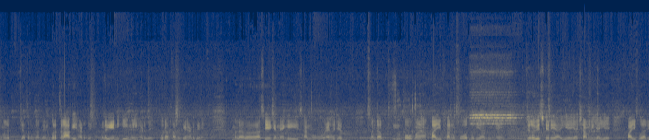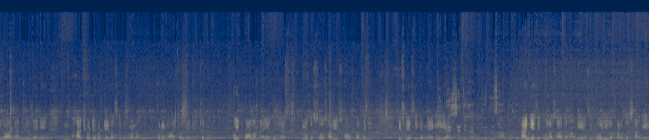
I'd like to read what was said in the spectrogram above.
ਮਤਲਬ ਯਤਨ ਕਰਦੇ ਨੇ ਪਰ ਕਰਾ ਕੇ ਹਟਦੇ ਨੇ। ਮਤਲਬ ਇਹ ਨਹੀਂ ਕਿ ਨਹੀਂ ਹਟਦੇ, ਪੂਰਾ ਕਰਕੇ ਹਟਦੇ ਨੇ। ਮਤਲਬ ਅਸੀਂ ਇਹ ਕਹਿੰਦੇ ਹਾਂ ਕਿ ਸਾਨੂੰ ਇਹੋ ਜਿਹੇ ਬੰਦਾ ਬਹੁਤ, ਭਾਜੀ ਸਾਨੂੰ ਬਹੁਤ ਵਧੀਆ ਨੇ। ਜਦੋਂ ਵੀ ਸਵੇਰੇ ਆਈਏ ਜਾਂ ਸ਼ਾਮੀ ਜਾਈਏ, ਭਾਜੀ ਪੂਰਾ ਰਿਗਾਰਡ ਨਾਲ ਮਿਲਦੇ ਨੇ। ਹਰ ਛੋਟੇ ਵੱਡੇ ਦਾ ਸਿਰ ਮਤਲਬ ਪੂਰੇ ਨਾਲ ਚੱਲਦੇ ਨੇ। ਤੈਨੂੰ ਕੋਈ ਪ੍ਰੋਬਲਮ ਹੈ ਜਾਂ ਕੁਝ ਹੈ ਉਹਨਾਂ ਦੱਸੋ ਸਾਰੀ ਸੋਲਵ ਕਰਦੇ ਨੇ ਇਸ ਲਈ ਅਸੀਂ ਕਹਿੰਦੇ ਹਾਂ ਕਿ ਇਲੈਕਸ਼ਨ 'ਚ ਖੜਨਗੇ ਤੁਸੀਂ ਸਾਥ ਦੋਗੇ ਹਾਂਜੀ ਅਸੀਂ ਪੂਰਾ ਸਾਥ ਦੇਵਾਂਗੇ। ਅਸੀਂ ਹੋਰ ਵੀ ਲੋਕਾਂ ਨੂੰ ਦੱਸਾਂਗੇ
